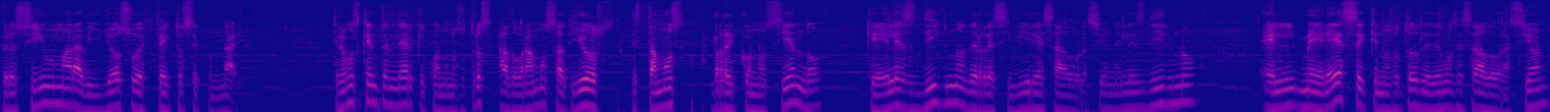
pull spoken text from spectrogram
pero sí un maravilloso efecto secundario. Tenemos que entender que cuando nosotros adoramos a Dios, estamos reconociendo que Él es digno de recibir esa adoración. Él es digno, Él merece que nosotros le demos esa adoración.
